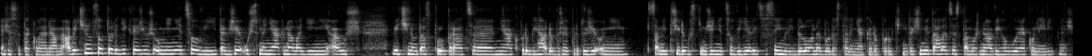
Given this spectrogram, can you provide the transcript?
že se takhle hledáme. A většinou jsou to lidi, kteří už o mě něco ví, takže už jsme nějak naladění a už většinou ta spolupráce nějak probíhá dobře, protože oni sami přijdou s tím, že něco viděli, co se jim líbilo, nebo dostali nějaké doporučení. Takže mi tahle cesta možná vyhovuje jako nejlíp než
